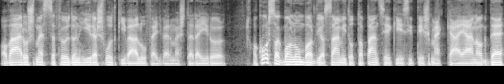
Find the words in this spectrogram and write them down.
A város messze földön híres volt kiváló fegyvermestereiről. A korszakban Lombardia számított a páncélkészítés mekkájának, de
